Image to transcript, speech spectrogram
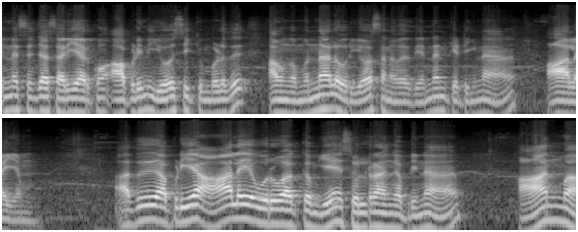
என்ன செஞ்சால் சரியாக இருக்கும் அப்படின்னு யோசிக்கும் பொழுது அவங்க முன்னால் ஒரு யோசனை வருது. என்னன்னு கேட்டிங்கன்னா ஆலயம். அது அப்படியே ஆலய உருவாக்கம் ஏன் சொல்கிறாங்க அப்படின்னா ஆன்மா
